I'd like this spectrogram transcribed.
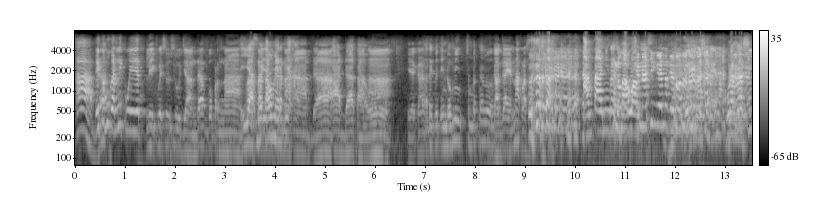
Ada. Itu bukan liquid. liquid susu janda gue pernah Iya, gua tahu mereknya. ada Ada, tahu. Ah, Iya kan Liquid Indomie sempet nggak lu? kagak enak rasanya Anta anjing rasa bawang. pakai nasi nggak enak ya bang Nasi enak Kurang nasi.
